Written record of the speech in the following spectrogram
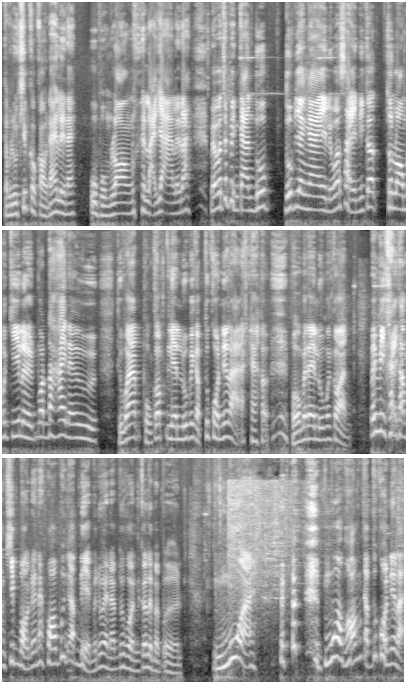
กลับไปดูคลิปเก่าๆได้เลยนะอู้ผมลองหลายอย่างเลยนะไม่ว่าจะเป็นการดูปดูปยังไง หรือว่าใส่นี้ก็ทดลองเมื่อกี้เลยว่าได้นะเออถือว่าผมก็เรียนรู้ไปกับทุกคนนี่แหละนะผมไม่ได้รู้มาก่อน ไม่มีใครทำคลิปบอกด้วยนะเพราะเพิ่งอัปเดตมาด้วยนะทุกคนก็เลยแบบเออมั่ว มั่วพร้อมกับทุกคนนี่แหละ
